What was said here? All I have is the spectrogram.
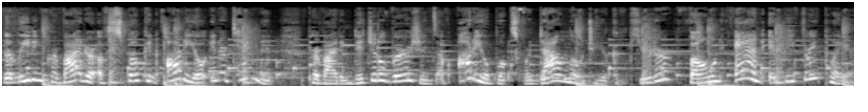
the leading provider of spoken audio entertainment, providing digital versions of audiobooks for download to your computer, phone, and MP3 player.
